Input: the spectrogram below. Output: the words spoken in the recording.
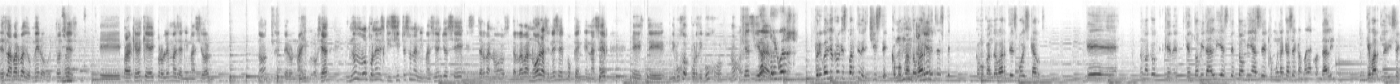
es la barba de Homero. güey. Entonces, eh, para que vean que hay problemas de animación, ¿no? Eh, Pero no hay, o sea, no me voy a poner exquisito, es una animación, yo sé que se tardan, no, se tardaban horas en esa época en, en hacer este dibujo por dibujo, ¿no? O sea, si No, era. pero igual, pero igual yo creo que es parte del chiste, como Ujú, cuando Bart es este, como cuando Bart es Boy Scout, que no me acuerdo que, que en Tommy Daly este Tommy hace como una casa de campaña con Daly, que Bart le dice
